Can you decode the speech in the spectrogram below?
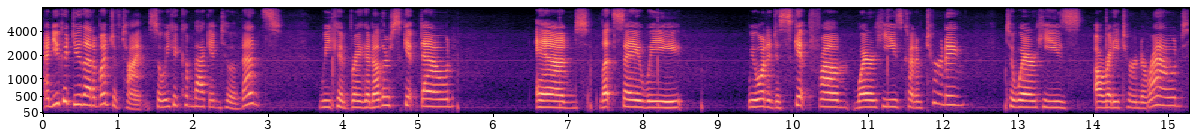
And you could do that a bunch of times. So we could come back into events, we could bring another skip down, and let's say we we wanted to skip from where he's kind of turning to where he's already turned around.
